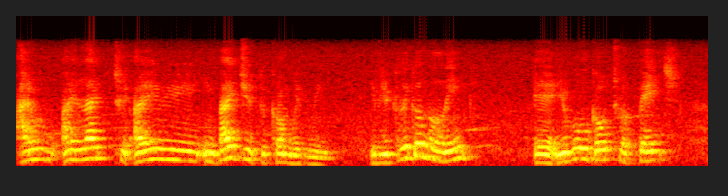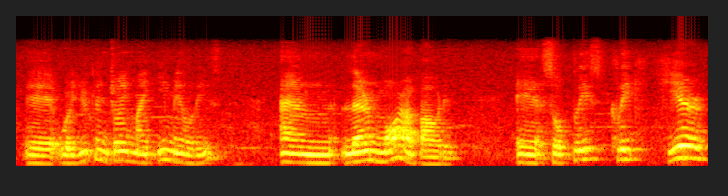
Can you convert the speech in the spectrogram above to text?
I, I like to, I invite you to come with me. If you click on the link, uh, you will go to a page uh, where you can join my email list and learn more about it. Uh, so please click here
